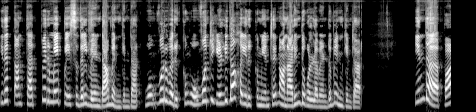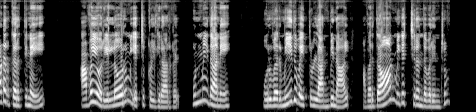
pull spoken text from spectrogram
இதைத்தான் தற்பெருமை பேசுதல் வேண்டாம் என்கின்றார். ஒவ்வொருவருக்கும் ஒவ்வொன்று எளிதாக இருக்கும் என்றே நான் அறிந்து கொள்ள வேண்டும் என்கின்றார். இந்த பாடற் கருத்தினை அவையோர் எல்லோரும் ஏற்றுக்கொள்கிறார்கள். உண்மைதானே? ஒருவர் மீது வைத்துள்ள அன்பினால் அவர்தான் மிகச்சிறந்தவர் என்றும்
